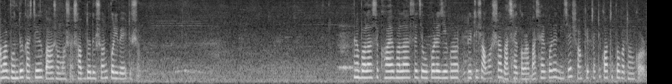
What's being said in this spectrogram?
আমার বন্ধুর কাছ থেকে পাওয়া সমস্যা, শব্দ দূষণ, পরিবেশ দূষণ এখানে বলা আছে, ক্ষয় বলা আছে যে উপরে যে কোনো দুটি সমস্যা বাছাই করবা বাছাই করে নিচে সংক্ষিপ্ত একটি কথোপকথন করব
